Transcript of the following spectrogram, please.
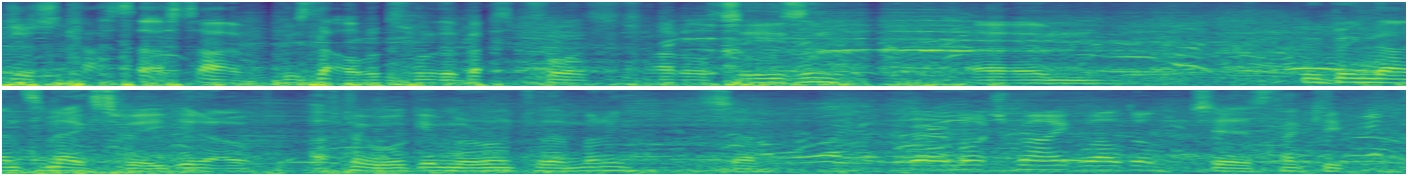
just cast that aside because that was one of the best performances we've had all season. Um, we bring that into next week. You know, I think we'll give them a run for their money. So, very much, Mike. Well done. cheers. Thank you.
